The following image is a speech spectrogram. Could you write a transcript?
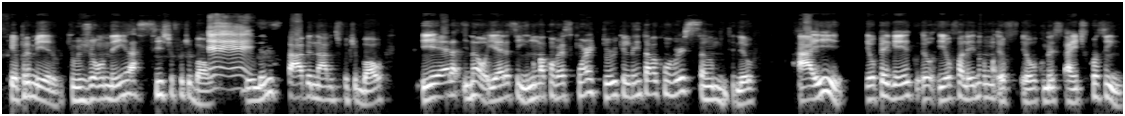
Porque, primeiro, que o João nem assiste futebol. É, Ele nem sabe nada de futebol. E era, não, e era assim, numa conversa com o Arthur, que ele nem tava conversando, entendeu? Aí eu peguei, eu, e eu falei, numa, eu, eu comecei, a gente ficou assim,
